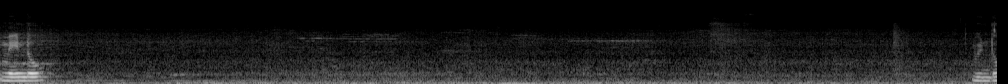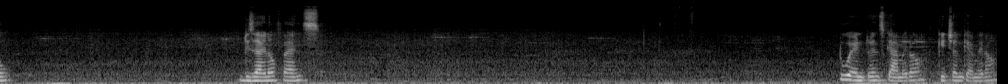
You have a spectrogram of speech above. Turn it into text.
मेंढो। Window. Design of fans. Two entrance camera kitchen camera.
